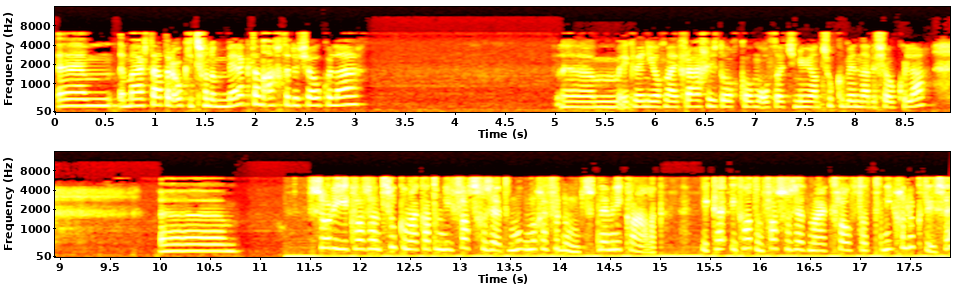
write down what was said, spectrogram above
Um, maar staat er ook iets van een merk dan achter de chocola? Um, ik weet niet of mijn vraag is doorgekomen of dat je nu aan het zoeken bent naar de chocola. Um, Sorry, ik was aan het zoeken, maar ik had hem niet vastgezet. Dat moet ik nog even doen. Neem me niet kwalijk. Ik, ik had hem vastgezet, maar ik geloof dat het niet gelukt is, hè?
